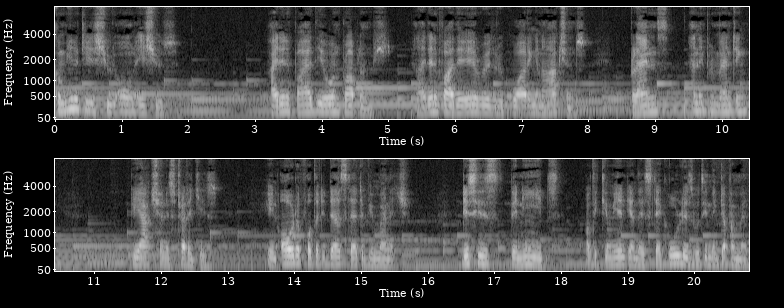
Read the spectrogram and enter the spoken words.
communities should own issues, identify their own problems, and identify the areas requiring actions, plans, and implementing the action strategies in order for the disaster to be managed. This is the needs of the community and the stakeholders within the government.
